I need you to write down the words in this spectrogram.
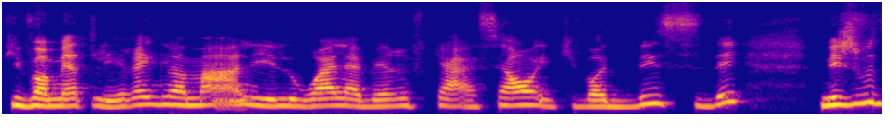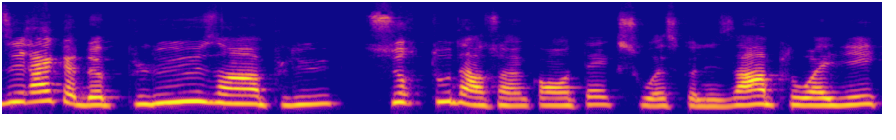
qui va mettre les règlements, les lois, la vérification et qui va décider. Mais je vous dirais que de plus en plus, surtout dans un contexte où est-ce que les employés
